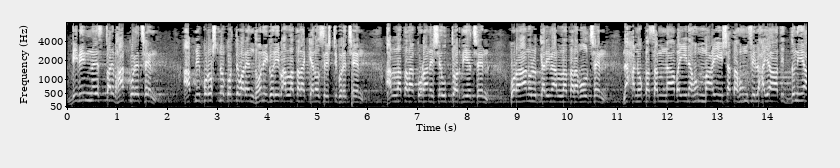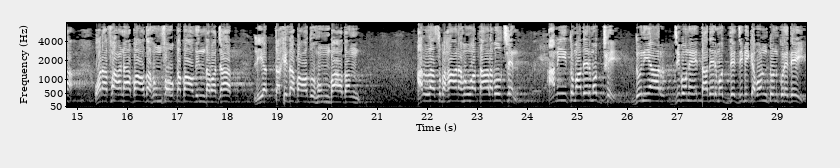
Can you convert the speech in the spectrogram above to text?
বিভিন্ন স্তরে ভাগ করেছেন। আপনি প্রশ্ন করতে পারেন, ধনী গরিব আল্লাহ তারা কেন সৃষ্টি করেছেন? আল্লাহ তারা কোরআনে সে উত্তর দিয়েছেন। কোরআনুল কারিমে আল্লাহ তারা বলছেন, নাহনু কাসামনা বাইনাহুম মাঈশাতাহুম ফিল হায়াতিদ দুনিয়া ওয়া রাফা'না বা'দাহুম ফাওকা বা'দিন দারাজাত লিয়াত্তাখিযা বা'দুহুম বা'দান। আল্লাহ সুবহানাহু ওয়া তাআলা বলছেন, আমি তোমাদের মধ্যে দুনিয়ার জীবনে তাদের মধ্যে জীবিকা বন্টন করে দেই।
